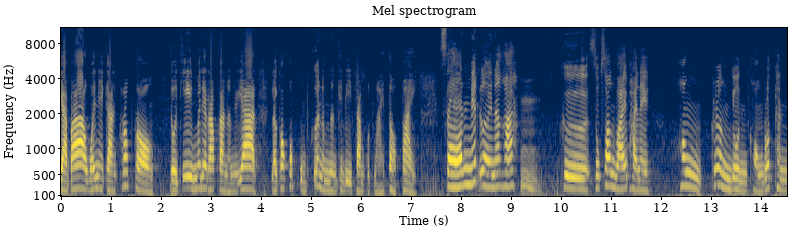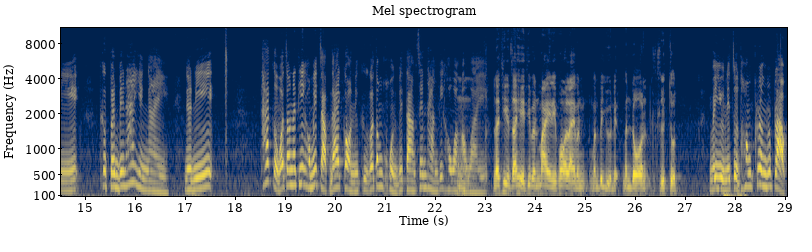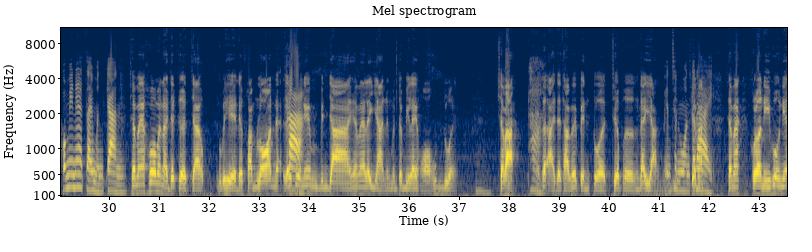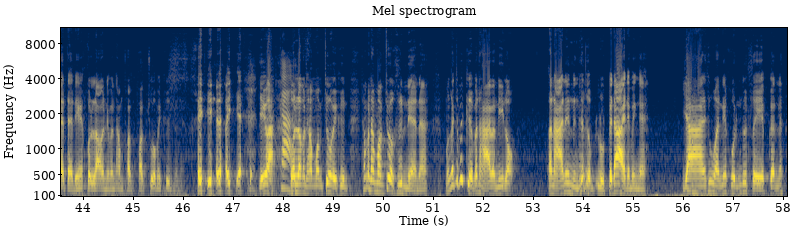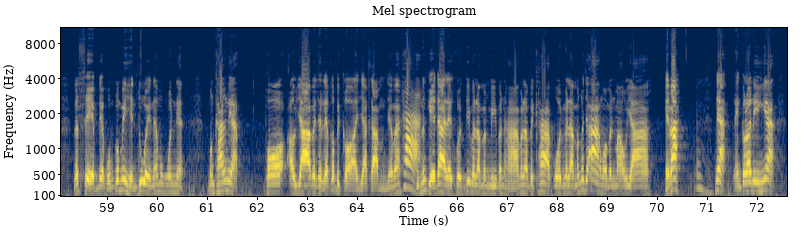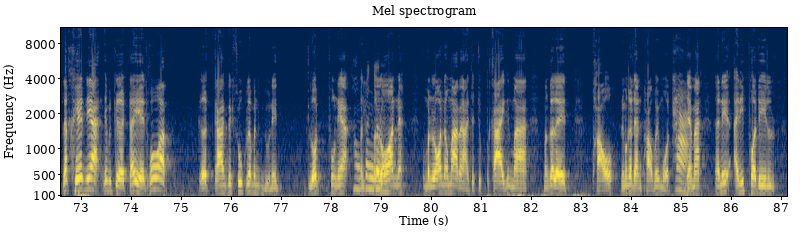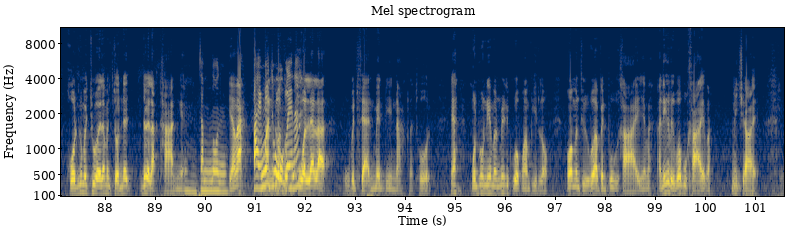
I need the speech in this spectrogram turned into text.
ยาบ้าไว้ในการครอบครอง โดยที่ไม่ได้รับการอนุญาต แล้วก็ควบคุมเพื่อดำเนินคดีตามกฎหมายต่อไป แสนเม็ดเลยนะคะ อืม คือซุกซ่อนไว้ภายในห้องเครื่องยนต์ของรถคันนี้ คือเป็นไปได้ยังไง เดี๋ยวนี้ ถ้าเกิดว่าเจ้าหน้าที่เขาไม่จับได้ก่อนเนี่ยคือ ก็ต้องขนไปตามเส้นทางที่เขาวางอืมเอาไว้ แล้วที่สาเหตุที่มันไหม้นี่เพราะอะไรมันมันไปอยู่ในมันโดนหรือจุด ไปอยู่ในจุดห้องเครื่องหรือเปล่าก็ไม่แน่ใจเหมือนกัน ใช่ไหมเพราะว่ามันอาจจะเกิดจาก อุบัติเหตุด้วยความร้อนเนี่ยและค่ะพวกนี้มันเป็นยาใช่ไหมและอีกอย่างหนึ่งมันจะมีอะไรห่อหุ้มด้วย ใช่ป่ะค่ะ มัก็อาจจะทำให้เป็นตัวเชื้อเพลิงได้อย่างหงเป็นชนวนก็ใช่หมได้ ใช่ไหมกรณีพวกเนี้ยแต่เนี้ยคนเราเนี่ยมันทำความความชั่วไม่ขึ้นนะจริงป่ะค่ะคนเรามันทำความชั่วไม่ขึ้น ถ้ามันทำความชั่วขึ้นเนี่ยนะมันก็จะไม่เกิดปัญหาแบบนี้หรอกปัญหาเนี่ยหนึ่งถ้าเกิดหลุดไปได้เนี่ยเป็นไง ยาทุกวันนี้คนก็เสพกันนะ แล้วเสพเนี่ยผมก็ไม่เห็นด้วยนะบางคนเนี่ย บางครั้งเนี่ย พอเอายาไปเสร็จแล้วก็ไปก่ออาชญากรรมใช่ไหมค่ะณสังเกตได้เลยคนที่เวลามันมีปัญหาเวลาไปฆ่าคนเวลามันก็จะอ้างว่ามันเมายาเห็นปะอืม เนี่ยอย่างกรณีเงี้ยแล้วเคสเนี้ยที่มันเกิดสาเหตุเพราะว่าเกิดการไปซุกแล้วมันอยู่ในรถพวกเนี้ยห้องมัเครื่องยนต์ มันร้อนนะพอมันร้อนมากๆมันอาจจะจุดประกายขึ้นมา มันก็เลยเผาแล้วมันก็ดันเผาไม่หมดค่ะ ใช่ไหมอันนี้อันนี้พอดี คนก็มาช่วยแล้วมันจนได้ด้วยหลักฐานไงอืมจำนวนเห็นไหมไปไม่นถูกเลยนะสมควรแล้วล่ะโอ้โหเป็นแสนเม็ดนี่หนักนะโทษเนี่ยคนพวกนี้มันไม่ได้กลัวความผิดหรอก เพราะว่ามันถือว่าเป็นผู้ขายใช่ไหมอันนี้ก็ถือว่าผู้ขายปะไม่ใช่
